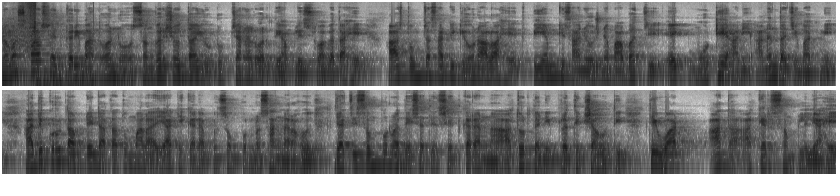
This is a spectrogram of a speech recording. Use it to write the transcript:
नमस्कार शेतकरी बांधवांनो संघर्षोद्धा यूट्यूब चॅनलवरती आपले स्वागत आहे. आज तुमच्यासाठी घेऊन आलो आहेत पी एम किसान योजनेबाबतची एक मोठी आणि आनंदाची बातमी. अधिकृत अपडेट आता तुम्हाला या ठिकाणी आपण संपूर्ण सांगणार आहोत ज्याची संपूर्ण देशातील शेतकऱ्यांना आतुरतेने प्रतीक्षा होती. ती वाट आता अखेर संपलेली आहे.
